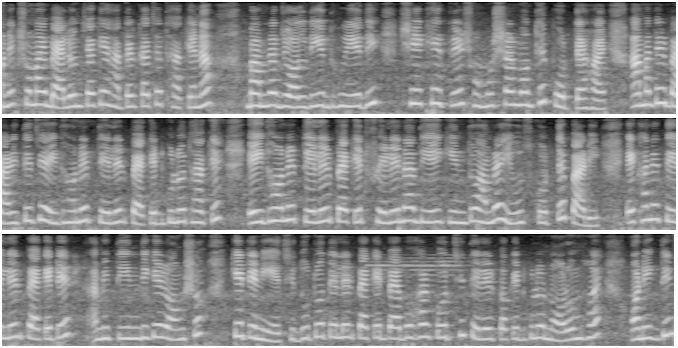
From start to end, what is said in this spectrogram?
অনেক সময় ব্যালুন চাকি হাতের কাছে থাকে না বা আমরা জল দিয়ে ধুয়ে দিই, সেক্ষেত্রে সমস্যার মধ্যে পড়তে হয়। আমাদের বাড়িতে যে এই ধরনের তেলের প্যাকেটগুলো থাকে, এই ধরনের তেলের প্যাকেট ফেলে না দিয়েই কিন্তু আমরা ইউজ করতে পারি। এখানে তেলের প্যাকেটের আমি তিন দিকের অংশ কেটে নিয়েছি। দুটো তেলের প্যাকেট ব্যবহার করছি, তেলের প্যাকেটগুলো নরম হয় অনেক দিন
